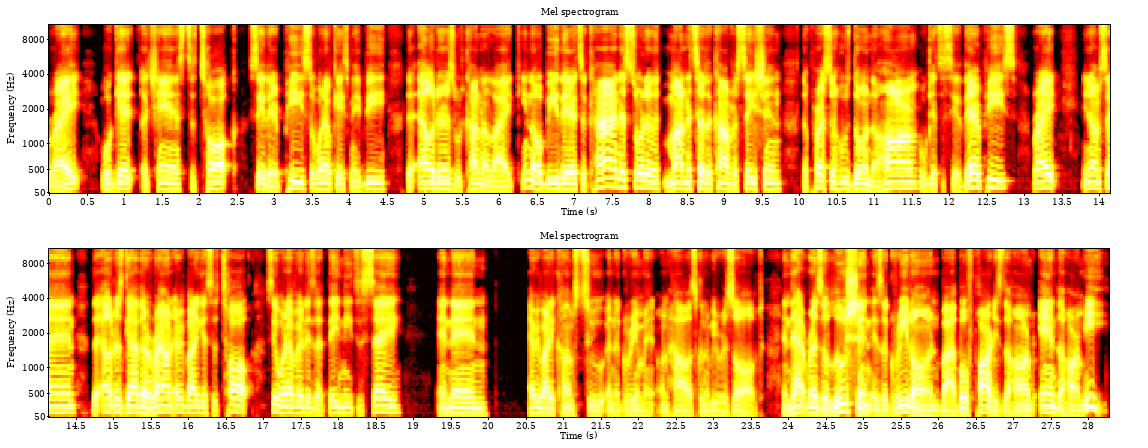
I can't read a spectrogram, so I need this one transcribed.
right, will get a chance to talk, say their piece, or whatever case may be. The elders would kind of like, you know, be there to kind of sort of monitor the conversation the person who's doing the harm will get to say their piece, right? You know what I'm saying? The elders gather around, everybody gets to talk, say whatever it is that they need to say, and then everybody comes to an agreement on how it's going to be resolved. And that resolution is agreed on by both parties, the harmed and the harmee,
